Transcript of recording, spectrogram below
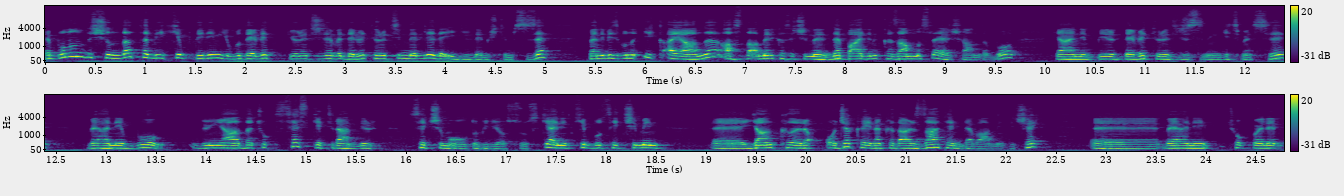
E bunun dışında tabii ki dediğim gibi bu devlet yöneticileri ve devlet yönetimleriyle de ilgili demiştim size. Yani biz bunu ilk ayağını aslında Amerika seçimlerinde Biden'ın kazanmasıyla yaşandı bu. Yani bir devlet yöneticisinin gitmesi ve hani bu dünyada çok ses getiren bir seçim oldu biliyorsunuz ki. Yani ki bu seçimin e, yankıları Ocak ayına kadar zaten devam edecek. E, ve hani çok böyle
